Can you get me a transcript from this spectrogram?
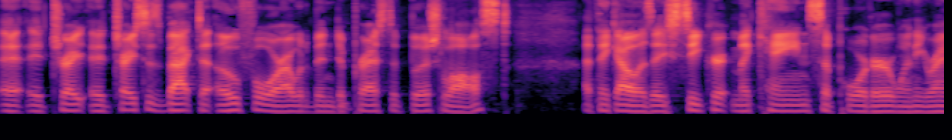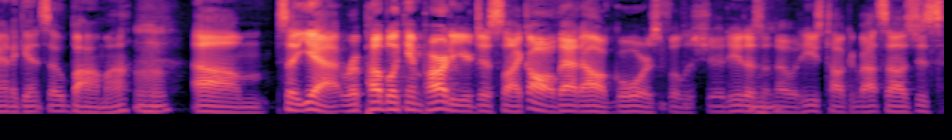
it it, tra- it traces back to 04. I would have been depressed if Bush lost. I think I was a secret McCain supporter when he ran against Obama. Mm-hmm. Um, so yeah, Republican Party, you're just like, oh, that Al Gore is full of shit. He Mm-hmm. doesn't know what he's talking about. So I was just,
